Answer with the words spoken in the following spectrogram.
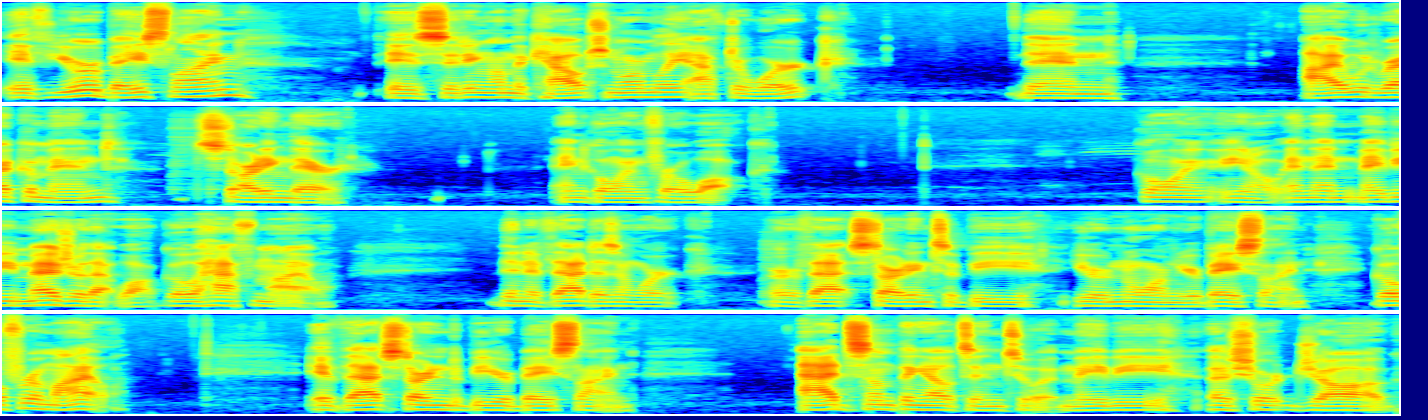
If your baseline is sitting on the couch normally after work, then I would recommend starting there and going for a walk going, you know, and then maybe measure that walk, go a half a mile. then if that doesn't work, or if that's starting to be your norm, your baseline, go for a mile. If that's starting to be your baseline, add something else into it. Maybe a short jog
